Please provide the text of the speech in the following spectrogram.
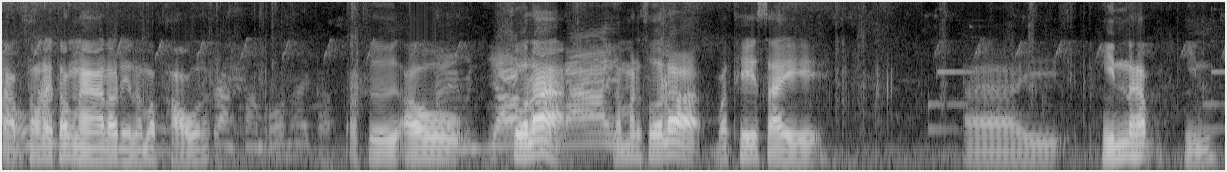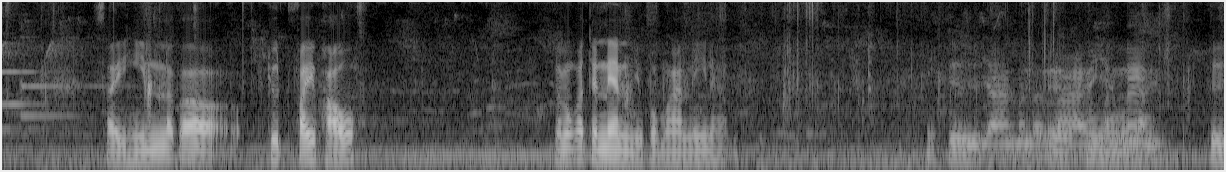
ตามท้องไร่ท้องนาเราเนี่ยเรามาเผานะสร้างความร้อนให้กับก็คือเอายางโซล่าละลายน้ำมันโซล่ามาเทใส่ไอ้หินนะครับ หิน ใส่หินแล้วก็จุดไฟเผา แล้วมันก็จะแน่นอยู่ประมาณนี้นะครับ นี่คือยางมันละลายให้ยางมันละลายแน่นคือ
